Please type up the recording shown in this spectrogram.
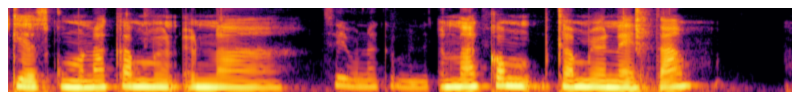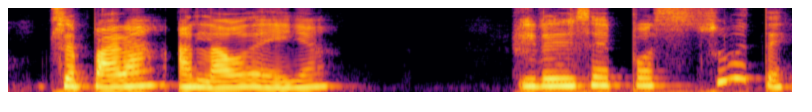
que es como una, una, sí, una camioneta, una camioneta, se para al lado de ella y le dice, pues súbete.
